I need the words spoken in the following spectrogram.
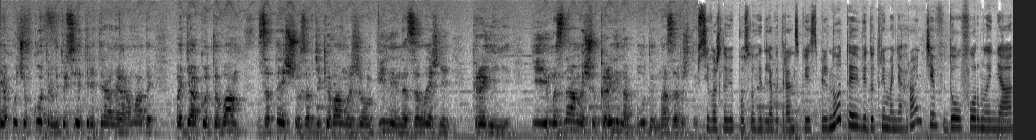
Я хочу вкотре від усієї територіальної громади подякувати вам за те, що завдяки вам ми живемо в вільній незалежній країні. І ми знаємо, що країна буде назавжди. всі важливі послуги для ветеранської спільноти від отримання грантів до оформлення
